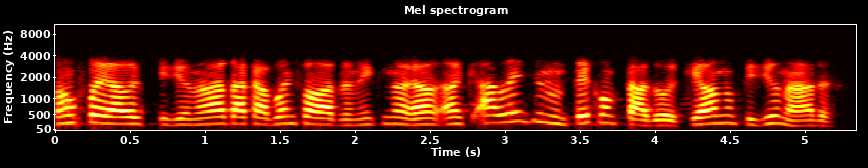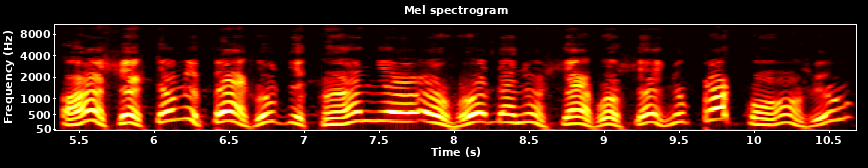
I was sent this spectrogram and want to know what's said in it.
Não foi ela que pediu, não. Ela tá acabando de falar pra mim que não, ela- além de não ter computador aqui, ela não pediu nada. Ó, vocês estão me prejudicando e eu, eu vou denunciar vocês no PROCON, viu?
